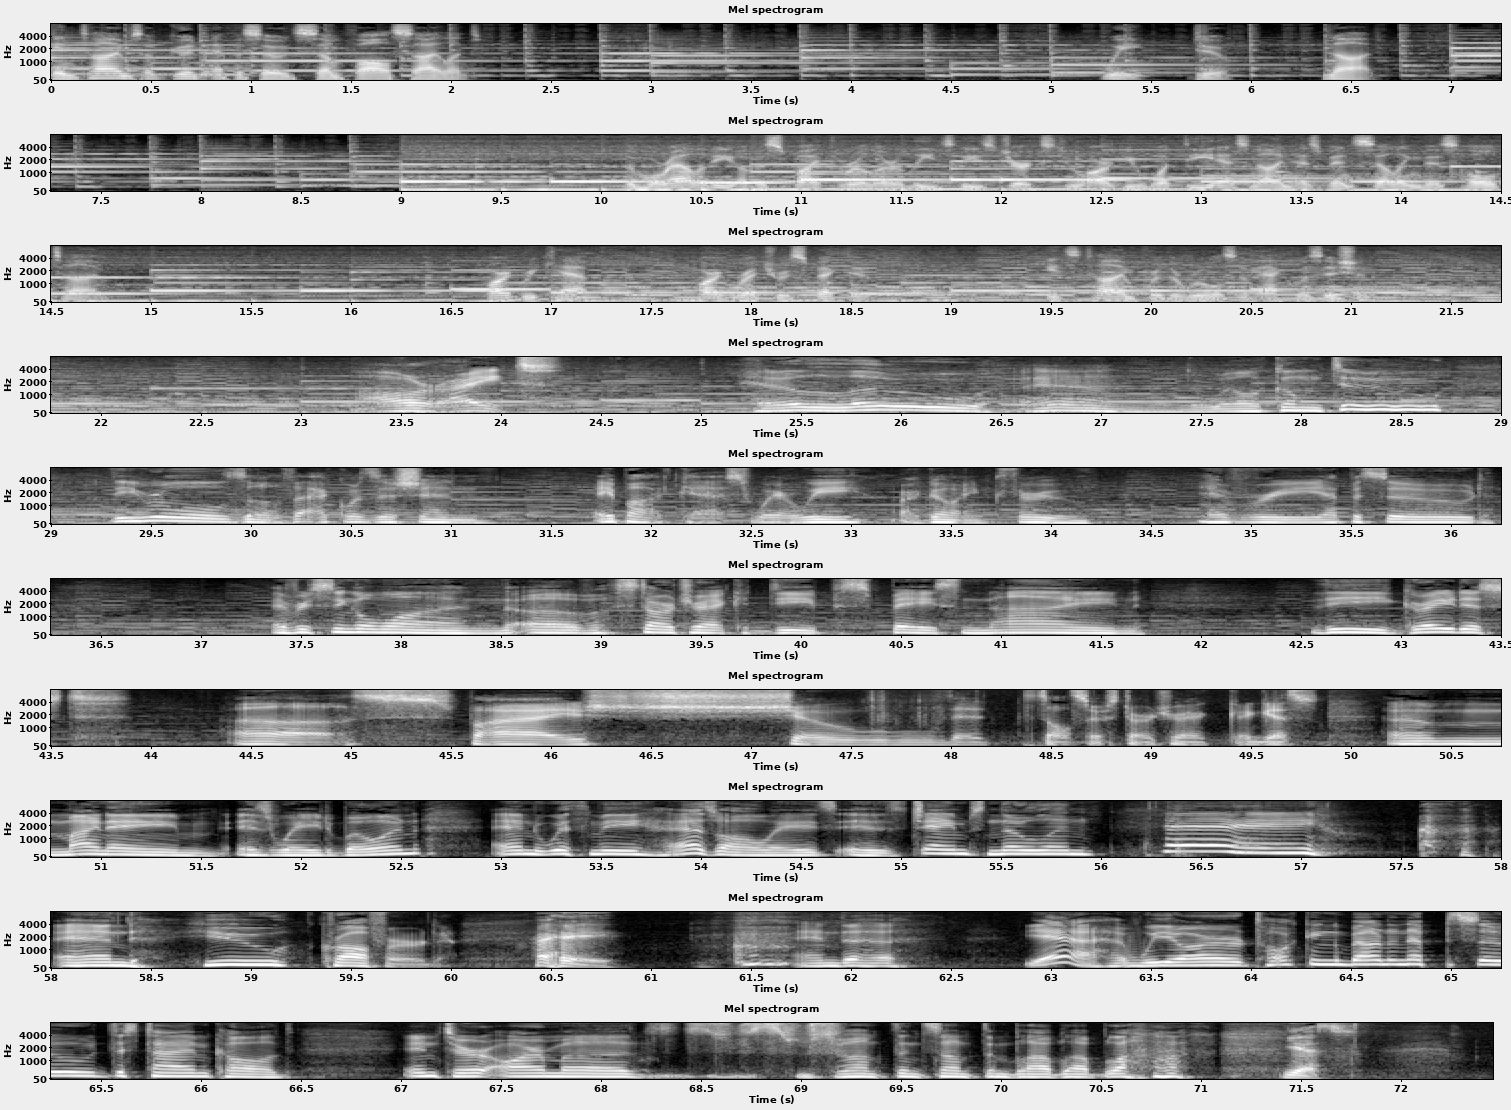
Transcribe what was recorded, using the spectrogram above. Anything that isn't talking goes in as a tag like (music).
In times of good episodes, some fall silent. We do not. The morality of a spy thriller leads these jerks to argue what DS9 has been selling this whole time. Part recap, part retrospective. It's time for the rules of acquisition. All right. Hello and welcome to the Rules of Acquisition, a podcast where we are going through every episode, every single one of Star Trek Deep Space Nine, the greatest uh, spy show that's also Star Trek, I guess. Um, my name is Wade Bowen, and with me, as always, is James Nolan. Hey! and Hugh Crawford. Hey. And uh, yeah, we are talking about an episode this time called Inter Arma something something blah blah blah. (laughs) Yes.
